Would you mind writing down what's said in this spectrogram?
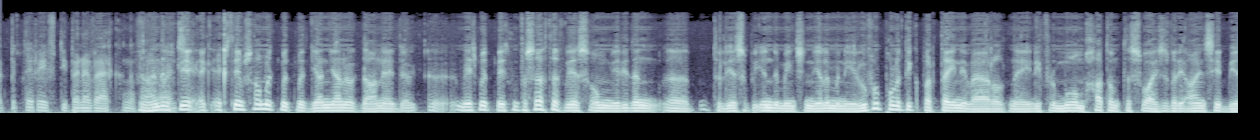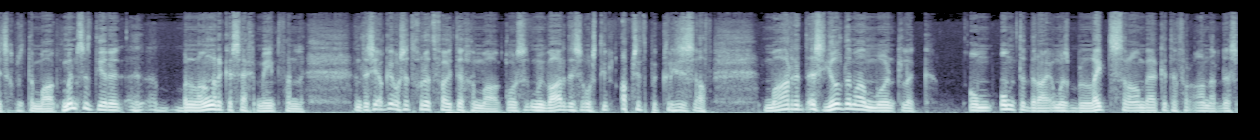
wat betref die binnewerkinge van ja, Hendrik, nee, ek ek stem saam met met met Jan Jan ook daarin. Uh, mens moet mens moet versigtig wees om hierdie ding uh, te lees op 'n eendimensionele manier. Hoeveel politieke partye in die wêreld nê, nee, die vermoë om gat om te swaai soos wat die ANC besig is te maak, minstens deur 'n belangrike segment van hulle. En dit is ook okay, ons het groot foute gemaak. Ons moet waardes ons stuur absoluut op 'n krisis af. Maar dit is heeltemal moontlik om om te draai om ons beleidsraamwerke te verander. Dis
